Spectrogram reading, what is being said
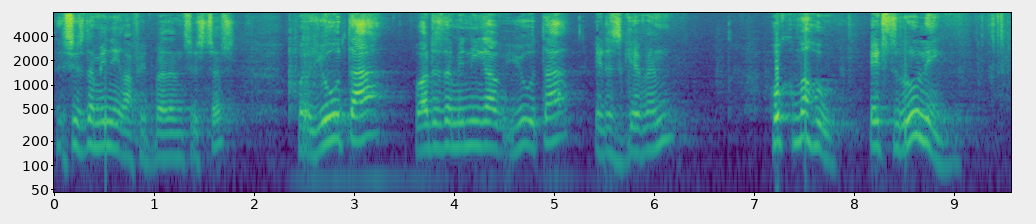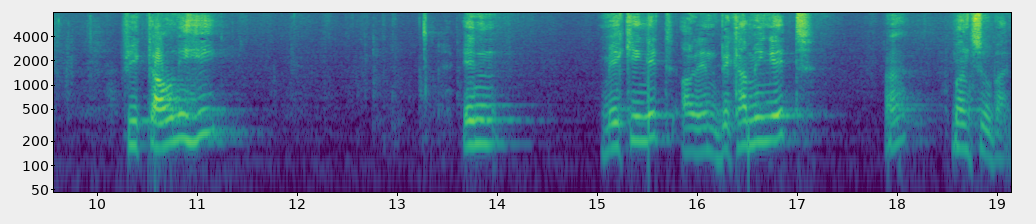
This is the meaning of it brothers and sisters. For yuta what is the meaning of yuta? It is given hukmahu its ruling. Fi kaunihi in making it or in becoming it, huh? mansuban.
